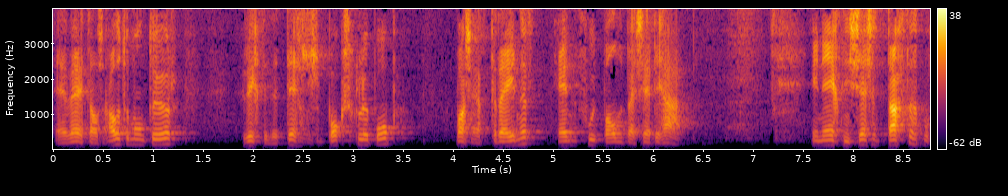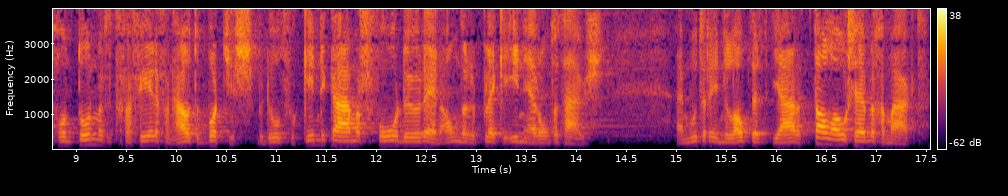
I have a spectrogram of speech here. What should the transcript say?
Hij werkte als automonteur, richtte de Tesselse boksclub op, was er trainer en voetbalde bij ZDH. In 1986 begon Ton met het graveren van houten bordjes, bedoeld voor kinderkamers, voordeuren en andere plekken in en rond het huis. Hij moet er in de loop der jaren talloze hebben gemaakt.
